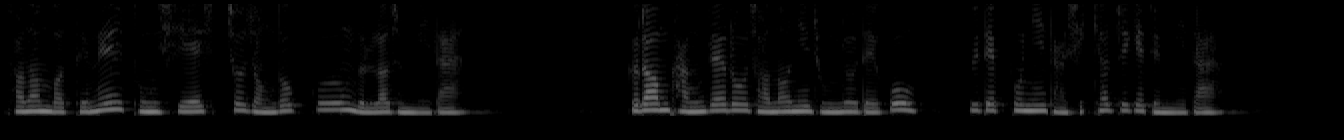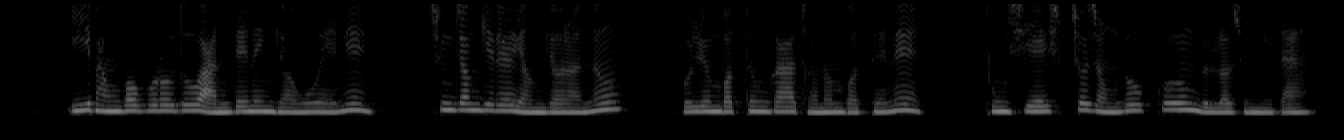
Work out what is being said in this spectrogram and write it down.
전원 버튼을 동시에 10초 정도 꾹 눌러줍니다. 그럼 강제로 전원이 종료되고 휴대폰이 다시 켜지게 됩니다. 이 방법으로도 안 되는 경우에는 충전기를 연결한 후 볼륨 버튼과 전원 버튼을 동시에 10초 정도 꾹 눌러줍니다.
